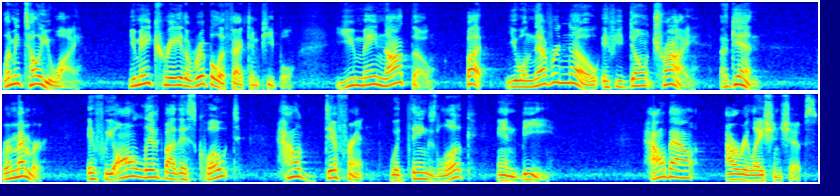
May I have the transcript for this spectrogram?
Let me tell you why. You may create a ripple effect in people. You may not, though, but you will never know if you don't try. Again, remember, if we all lived by this quote, how different would things look and be? How about our relationships?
